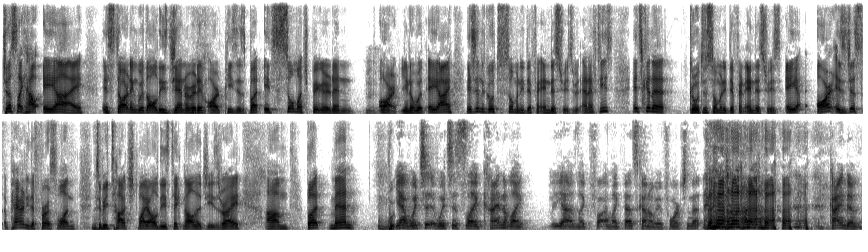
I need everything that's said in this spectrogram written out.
just like how ai is starting with all these generative art pieces but it's so much bigger than art. You know with ai it's going to go to so many different industries. With nfts it's going to go to so many different industries AI, art is just apparently the first one to be touched by all these technologies right um, but man w- yeah, which which is like kind of like yeah, like like that's kind of unfortunate. kind of.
